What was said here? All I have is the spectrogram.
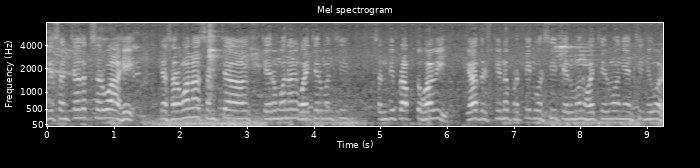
जे संचालक सर्व आहे त्या सर्वांना संचा चेअरमन आणि व्हाईस चेअरमनची संधी प्राप्त व्हावी या दृष्टीनं प्रत्येक वर्षी चेअरमन व्हाईस चेअरमन यांची निवड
